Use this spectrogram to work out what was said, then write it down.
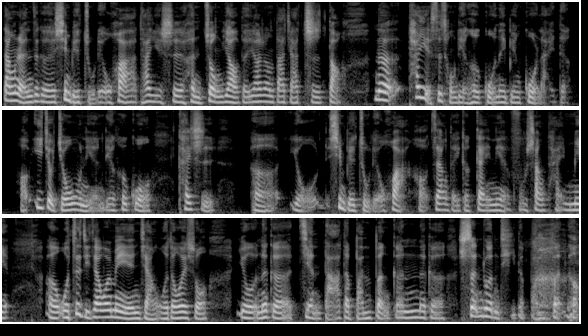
当然这个性别主流化它也是很重要的，要让大家知道。那它也是从联合国那边过来的。好，一九九五年联合国开始呃有性别主流化，好这样的一个概念浮上台面。呃，我自己在外面演讲，我都会说有那个简答的版本跟那个申论题的版本。哈，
